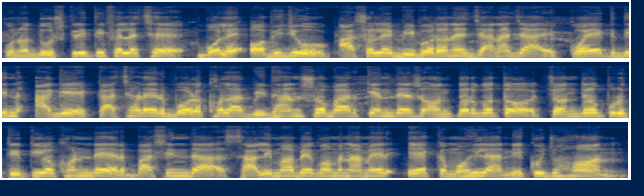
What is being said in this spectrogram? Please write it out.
কোনো দুষ্কৃতী ফেলেছে বলে অভিযোগ। আসলে বিবরণে জানা যায় কয়েকদিন আগে কাছাড়ের বড়খোলা বিধানসভার কেন্দ্রের অন্তর্গত চন্দ্রপুর তৃতীয় খণ্ডের বাসিন্দা সালিমা বেগম নামের এক মহিলা নিখোঁজ হন।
